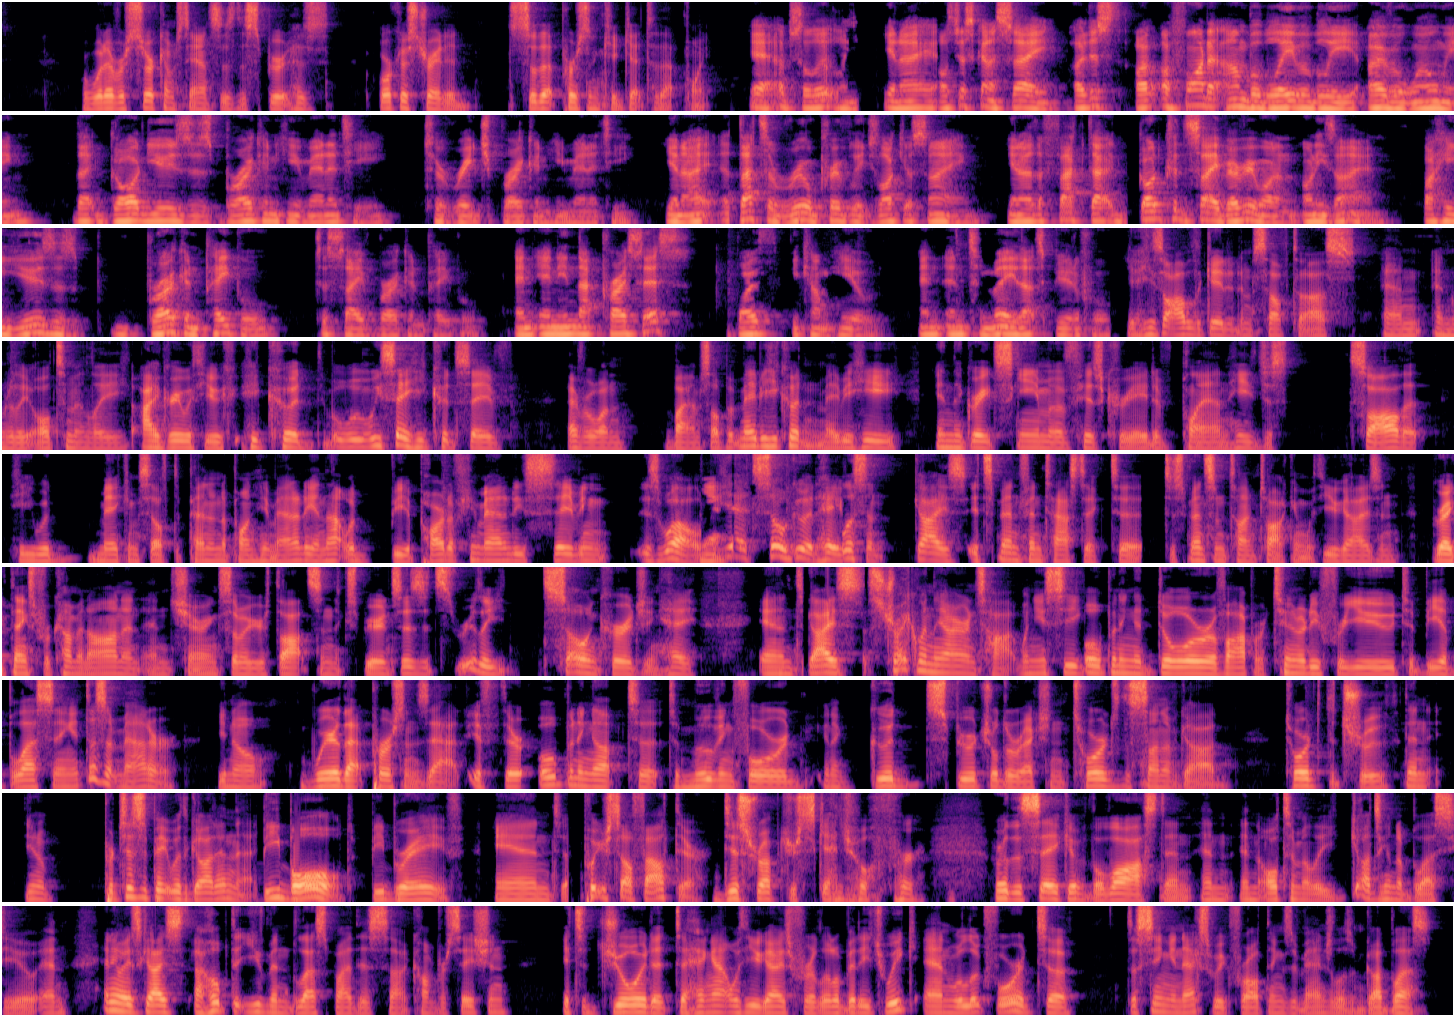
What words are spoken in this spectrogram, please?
or whatever circumstances the Spirit has orchestrated so that person could get to that point. Yeah, absolutely. You know, I was just going to say, I just I, I find it unbelievably overwhelming that God uses broken humanity to reach broken humanity. You know, that's a real privilege, like you're saying. You know, the fact that God could save everyone on His own, but He uses broken people to save broken people, and and in that process, both become healed. And and to me, that's beautiful. Yeah, he's obligated himself to us, and and really ultimately, I agree with you. He could. We say he could save everyone by himself, but maybe he couldn't. Maybe he, in the great scheme of his creative plan, he just saw that he would make himself dependent upon humanity, and that would be a part of humanity's saving as well. Yeah. yeah, it's so good. Hey, listen, guys, it's been fantastic to to spend some time talking with you guys. And Greg, thanks for coming on and, and sharing some of your thoughts and experiences. It's really so encouraging. Hey, and guys, strike when the iron's hot. When you see opening a door of opportunity for you to be a blessing, it doesn't matter, you know, where that person's at. If they're opening up to to moving forward in a good spiritual direction towards the Son of God, towards the truth, then you know, participate with God in that. Be bold, be brave, and uh, put yourself out there. Disrupt your schedule for for the sake of the lost and and and ultimately God's going to bless you. And anyways, guys, I hope that you've been blessed by this uh, conversation. It's a joy to to hang out with you guys for a little bit each week and we'll look forward to to seeing you next week for all things evangelism. God bless.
